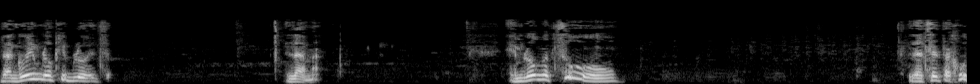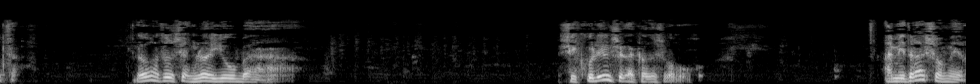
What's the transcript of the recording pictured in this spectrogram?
והגויים לא קיבלו את זה. למה? הם לא רצו לצאת החוצה. לא רצו שהם לא יהיו בשיקולים של הקדוש ברוך הוא. המדרש אומר,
